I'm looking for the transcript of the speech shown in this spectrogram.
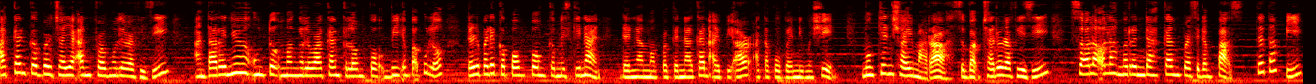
akan keberjayaan formula Rafizi antaranya untuk mengeluarkan kelompok B40 daripada kepompong kemiskinan dengan memperkenalkan IPR ataupun vending machine. Mungkin Syahir marah sebab cara Rafizi seolah-olah merendahkan Presiden PAS. Tetapi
